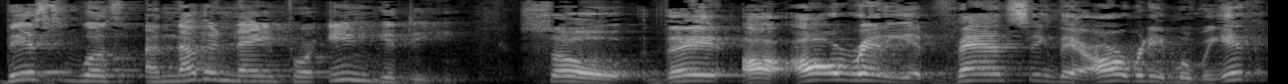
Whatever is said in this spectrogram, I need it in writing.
This was another name for Engedi. So they are already advancing. They're already moving. It,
